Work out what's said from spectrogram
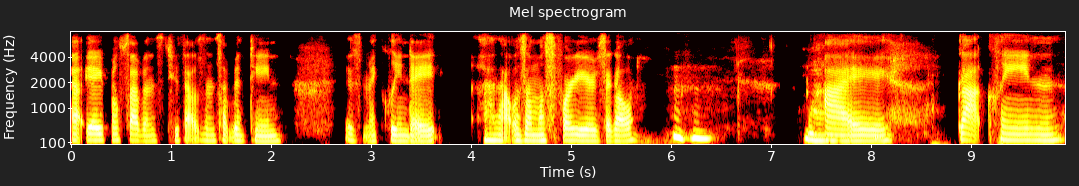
uh, April 7th, 2017 is my clean date. And that was almost four years ago. Mhm. Wow. I got clean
